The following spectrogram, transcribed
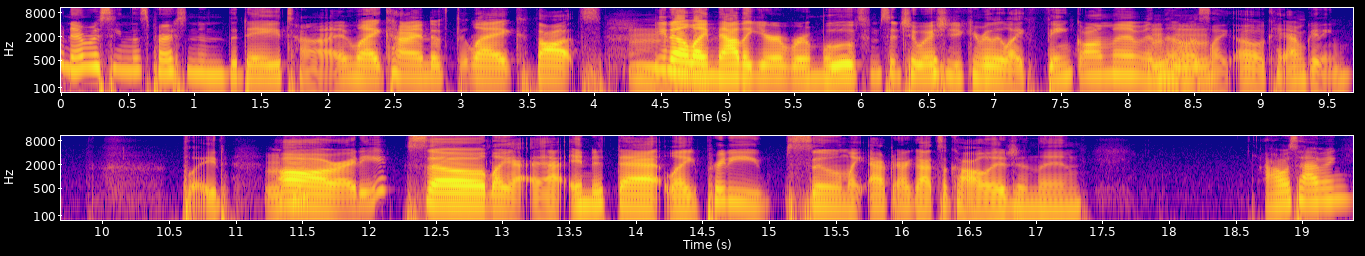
I've never seen this person in the daytime like kind of like thoughts you know like now that you're removed from situations you can really like think on them and then I was like oh okay I'm getting played Mhm. Alrighty. So like I, I ended that like pretty soon, like after I got to college and then I was having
